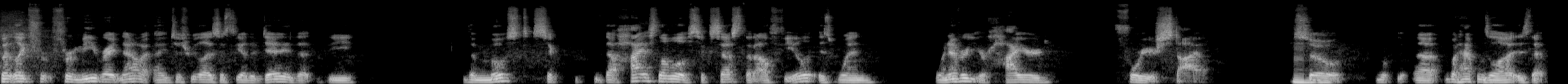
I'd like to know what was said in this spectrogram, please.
but like for, for me right now, I just realized this the other day that the the most the highest level of success that I'll feel is when whenever you're hired for your style. Mm-hmm. So uh, what happens a lot is that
